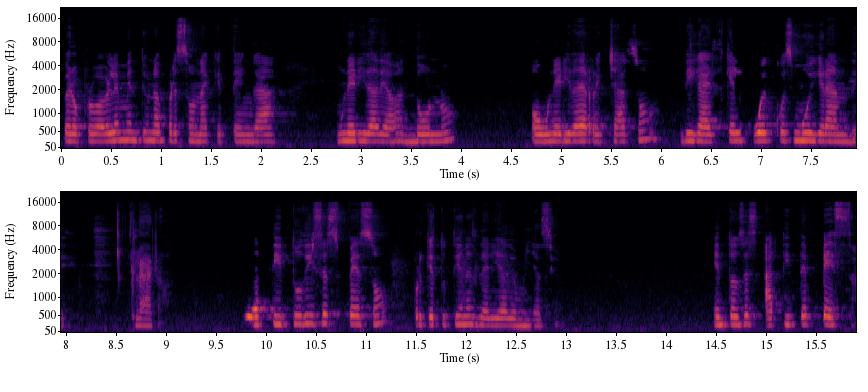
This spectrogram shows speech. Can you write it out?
pero probablemente una persona que tenga una herida de abandono o una herida de rechazo, diga, es que el hueco es muy grande. Claro. Y a ti tú dices peso porque tú tienes la herida de humillación. Entonces a ti te pesa.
